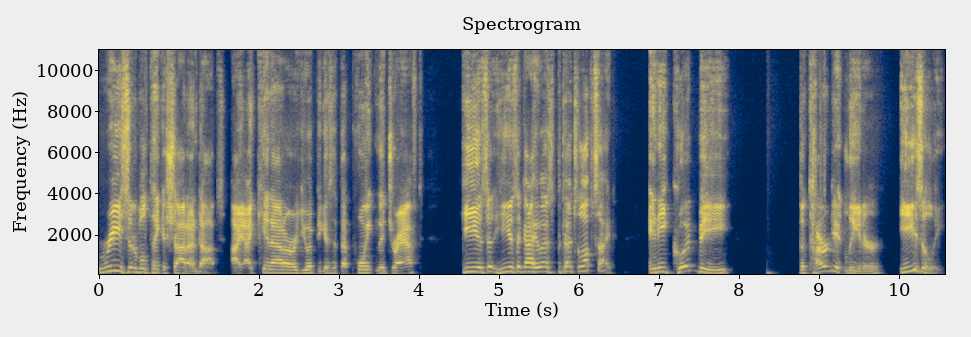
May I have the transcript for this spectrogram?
Reasonable to take a shot on Doubs. I, I cannot argue it because at that point in the draft, he is a, he is a guy who has potential upside, and he could be the target leader easily.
